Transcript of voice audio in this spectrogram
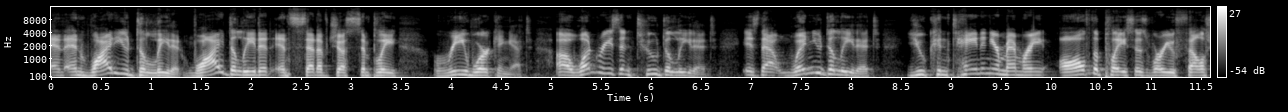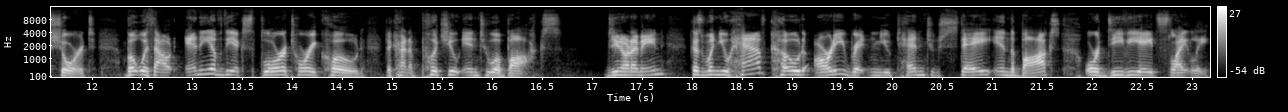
and, and why do you delete it? Why delete it instead of just simply reworking it? Uh, one reason to delete it is that when you delete it, you contain in your memory all the places where you fell short, but without any of the exploratory code to kind of put you into a box. Do you know what I mean? Because when you have code already written, you tend to stay in the box or deviate slightly.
